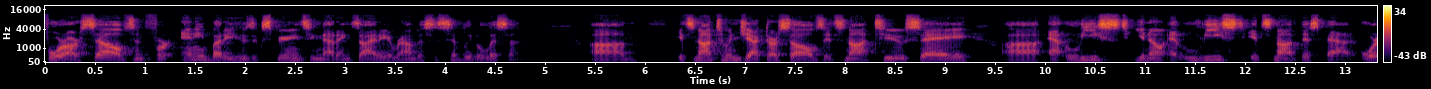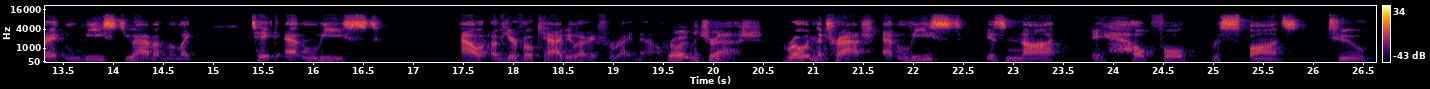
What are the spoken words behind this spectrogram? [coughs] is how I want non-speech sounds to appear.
for ourselves and for anybody who's experiencing that anxiety around us is simply to listen. Um, it's not to inject ourselves. It's not to say, uh, at least, you know, at least it's not this bad, or at least you haven't, like, take at least out of your vocabulary for right now. Throw it in the trash. Throw it in the trash. At least is not a helpful response to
